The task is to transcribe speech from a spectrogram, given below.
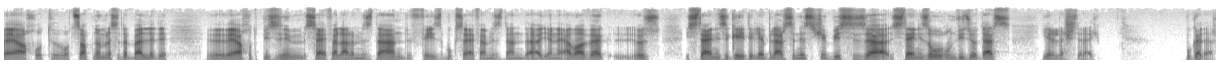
və yaxud WhatsApp nömrəsi də bəllidir e, və yaxud bizim səhifələrimizdən, Facebook səhifəmizdən də, yəni əlavə öz istəyinizi qeyd edə bilərsiniz ki, biz sizə istəyinizə uyğun video dərs yerləşdirək. Bu qədər.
